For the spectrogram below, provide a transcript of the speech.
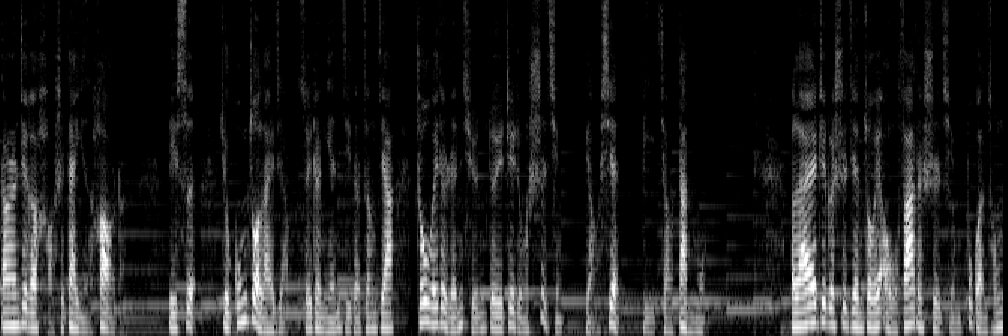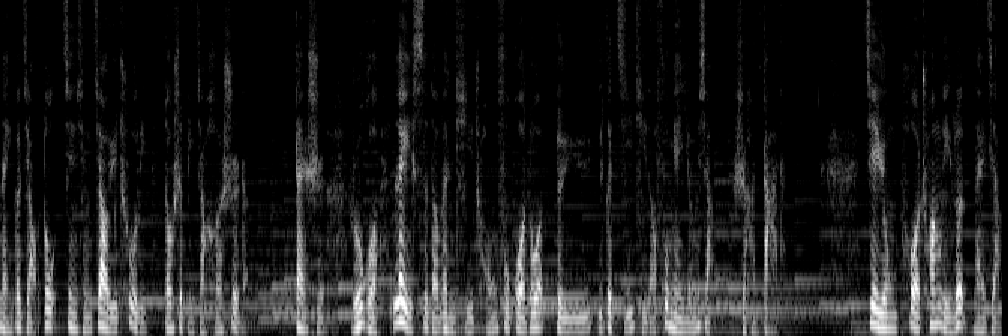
当然，这个好是带引号的。第四，就工作来讲，随着年级的增加，周围的人群对这种事情表现比较淡漠。本来这个事件作为偶发的事情，不管从哪个角度进行教育处理都是比较合适的。但是如果类似的问题重复过多，对于一个集体的负面影响是很大的。借用破窗理论来讲，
